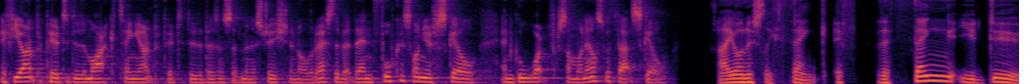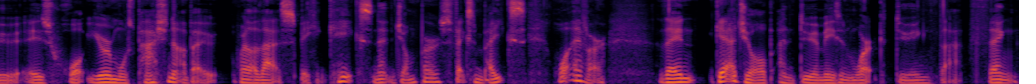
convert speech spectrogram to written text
if you aren't prepared to do the marketing, you aren't prepared to do the business administration and all the rest of it, then focus on your skill and go work for someone else with that skill. I honestly think if the thing you do is what you're most passionate about, whether that's baking cakes, knitting jumpers, fixing bikes, whatever, then get a job and do amazing work doing that thing.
